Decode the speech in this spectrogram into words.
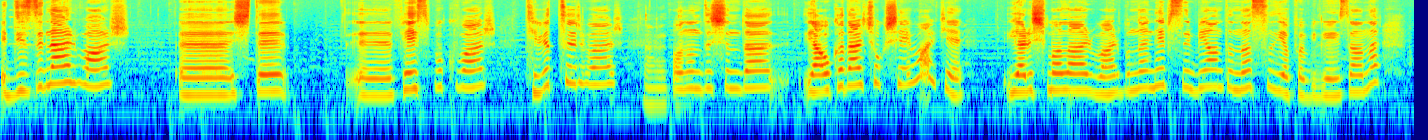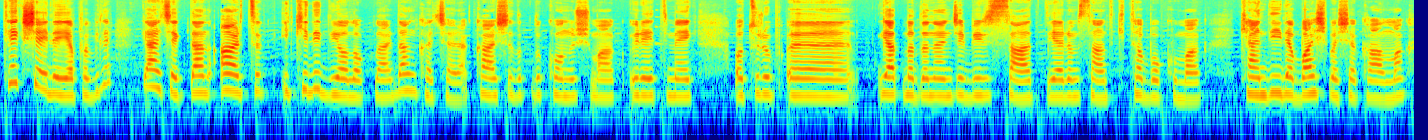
E, diziler var. E, işte e, Facebook var. Twitter var. Evet. Onun dışında ya o kadar çok şey var ki yarışmalar var. Bunların hepsini bir anda nasıl yapabiliyor insanlar? Tek şeyle yapabilir. Gerçekten artık ikili diyaloglardan kaçarak karşılıklı konuşmak, üretmek, oturup e, yatmadan önce bir saat, yarım saat kitap okumak, kendiyle baş başa kalmak.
